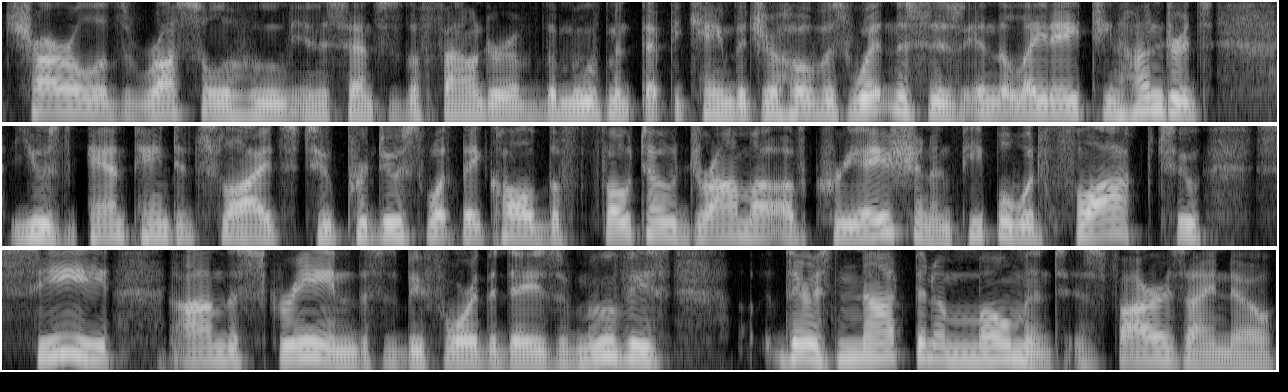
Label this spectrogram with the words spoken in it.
Charles Russell, who in a sense is the founder of the movement that became the Jehovah's Witnesses in the late 1800s, used hand painted slides to produce what they called the photodrama of creation. And people would flock to see on the screen, this is before the days of movies, there's not been a moment, as far as I know,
